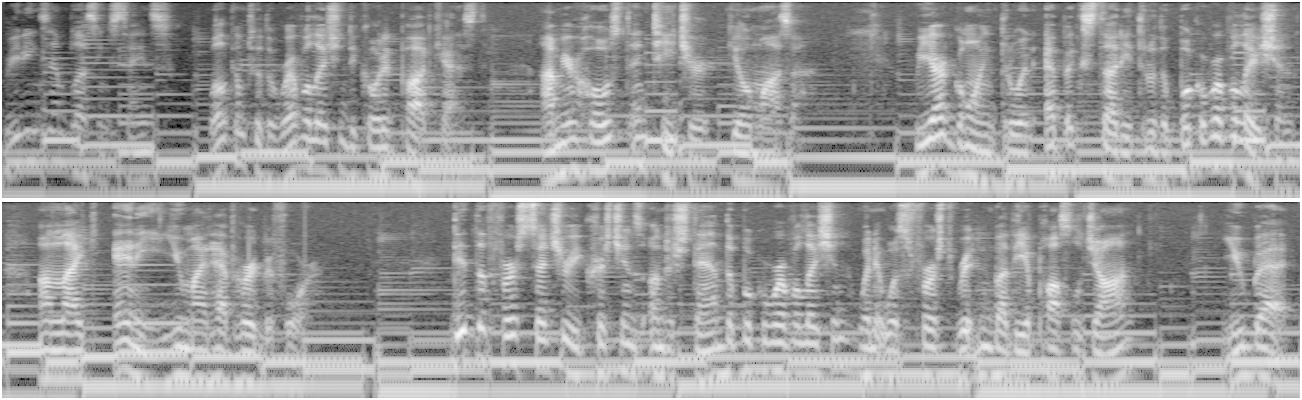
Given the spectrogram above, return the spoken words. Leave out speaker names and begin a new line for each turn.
Greetings and blessings, Saints. Welcome to the Revelation Decoded podcast. I'm your host and teacher, Gil Maza. We are going through an epic study through the book of Revelation, unlike any you might have heard before. Did the first century Christians understand the book of Revelation when it was first written by the Apostle John? You bet.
